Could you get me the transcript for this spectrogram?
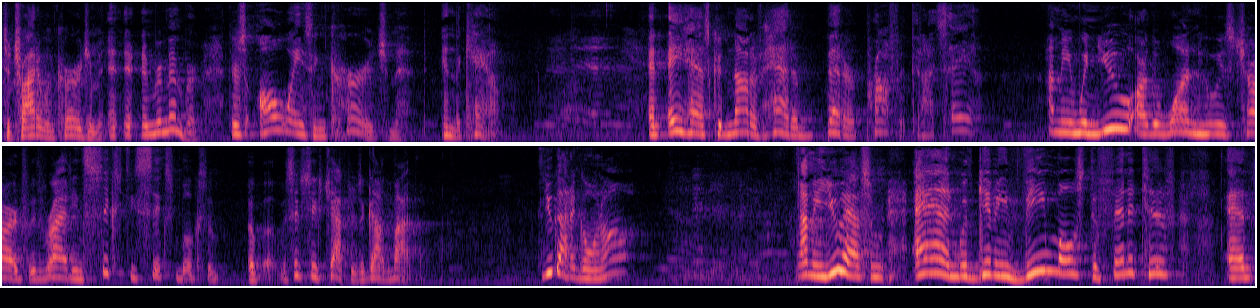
to try to encourage him. And, and remember, there's always encouragement in the camp. And Ahaz could not have had a better prophet than Isaiah. I mean, when you are the one who is charged with writing 66 books of, of 66 chapters of God's Bible, you got it going on. I mean, you have some, and with giving the most definitive and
